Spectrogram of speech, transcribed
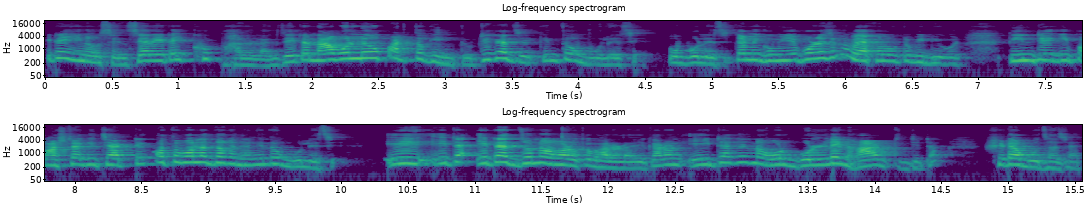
এটা ইনোসেন্সি আর এটাই খুব ভালো লাগছে। এটা না বললেও পারতো কিন্তু, ঠিক আছে? কিন্তু ও বলেছে ও বলেছে যে আমি ঘুমিয়ে পড়েছিলাম, এখন উঠে ভিডিও করি। তিনটে কি পাঁচটা কি চারটে, কত বলার দরকার কিন্তু ও বলেছে। এই, এটা, এটার জন্য আমার ওকে ভালো লাগে। কারণ এইটাকে না, ওর গোল্ডেন হার্ট যেটা, সেটা বোঝা যায়।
